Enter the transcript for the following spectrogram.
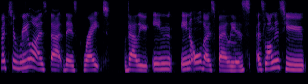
but to realize that there's great value in in all those failures as long as you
